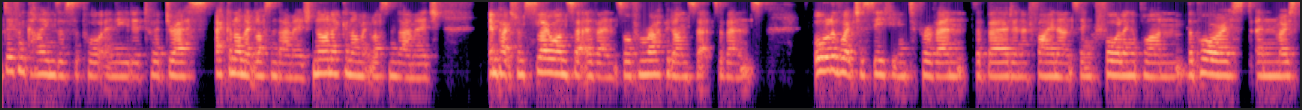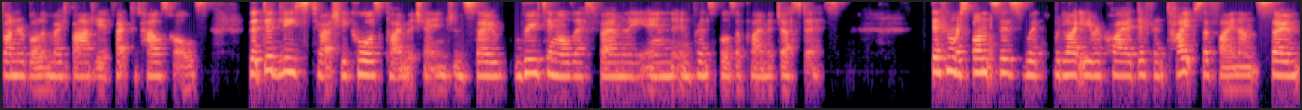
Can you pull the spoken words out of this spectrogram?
different kinds of support are needed to address economic loss and damage, non-economic loss and damage, impacts from slow onset events or from rapid onset events, all of which are seeking to prevent the burden of financing falling upon the poorest and most vulnerable and most badly affected households that did least to actually cause climate change. And so rooting all this firmly in, in principles of climate justice. Different responses would, would likely require different types of finance. So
